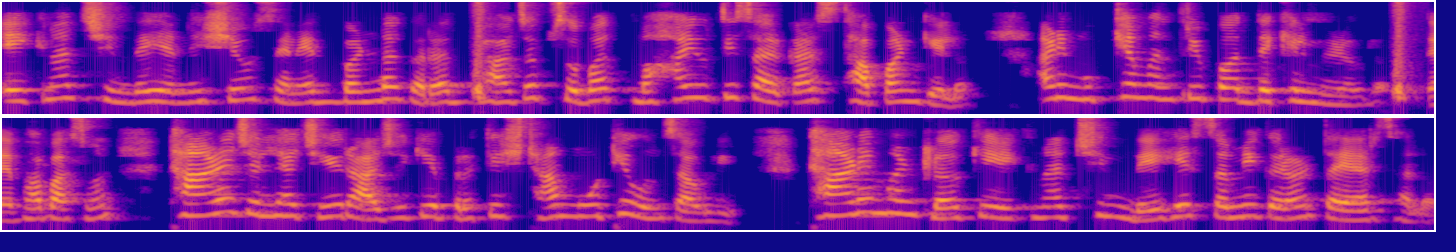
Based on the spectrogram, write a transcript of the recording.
एकनाथ शिंदे यांनी शिवसेनेत बंड करत भाजप सोबत महायुती सरकार स्थापन केलं आणि मुख्यमंत्री पद देखील मिळवलं. तेव्हापासून ठाणे जिल्ह्याची राजकीय प्रतिष्ठा मोठी उंचावली. ठाणे म्हटलं की एकनाथ शिंदे हे समीकरण तयार झालं.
